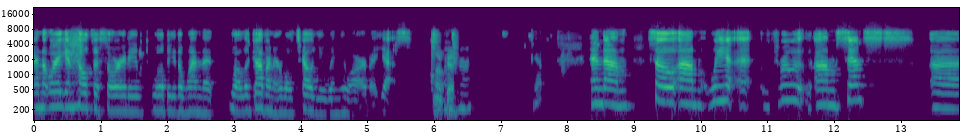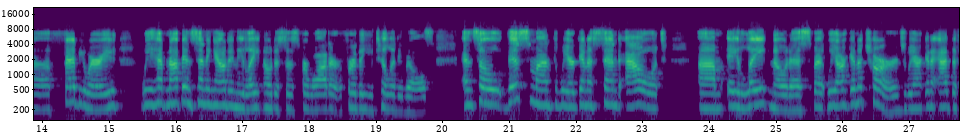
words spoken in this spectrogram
and the Oregon Health Authority will be the one that, well, the governor will tell you when you are, but yes. Okay, Mhm. Yep. And um, so um, we, uh, through, um, since uh, February, we have not been sending out any late notices for water, for the utility bills. And so this month, we are gonna send out um, a late notice, but we aren't gonna charge, we aren't gonna add the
